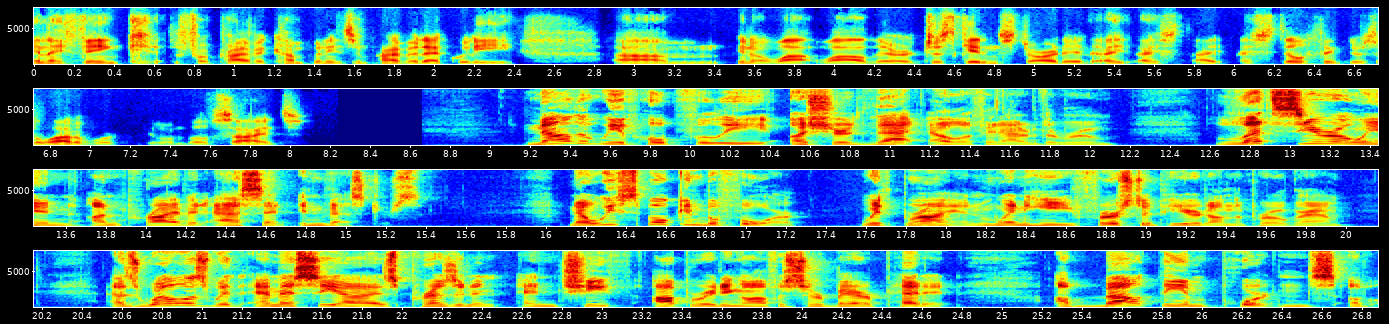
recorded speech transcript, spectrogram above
And I think for private companies and private equity, um, you know, while while they're just getting started, I, I I still think there's a lot of work to do on both sides. Now that we've hopefully ushered that elephant out of the room, let's zero in on private asset investors. Now we've spoken before with Brian when he first appeared on the program as well as with MSCI's President and Chief Operating Officer Baer Pettit, about the importance of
